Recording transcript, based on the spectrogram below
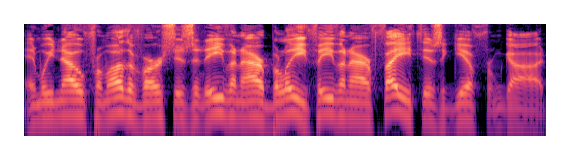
And we know from other verses that even our belief, even our faith, is a gift from God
